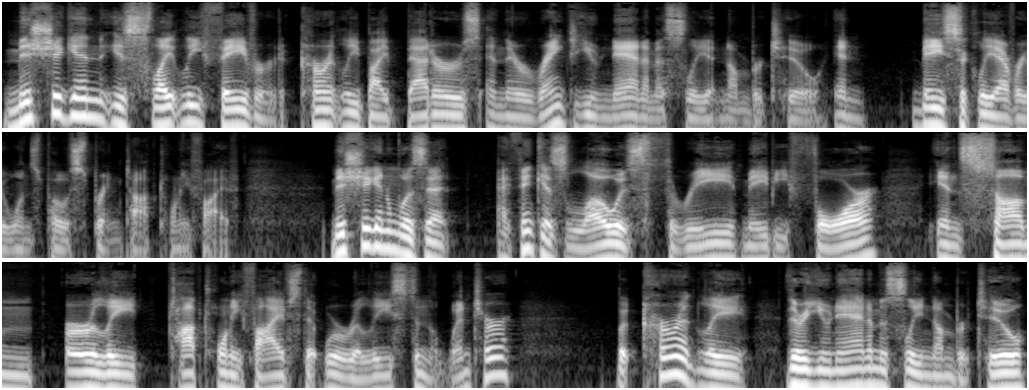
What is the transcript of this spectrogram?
Michigan is slightly favored currently by bettors, and they're ranked unanimously at number two in basically everyone's post spring top 25. Michigan was at, I think, as low as three, maybe four in some early top 25s that were released in the winter. But currently, they're unanimously number two.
